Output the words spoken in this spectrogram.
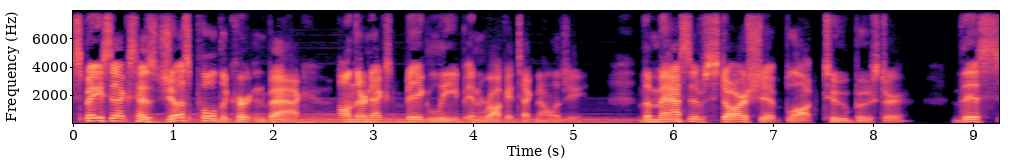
SpaceX has just pulled the curtain back on their next big leap in rocket technology the massive Starship Block 2 booster. This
